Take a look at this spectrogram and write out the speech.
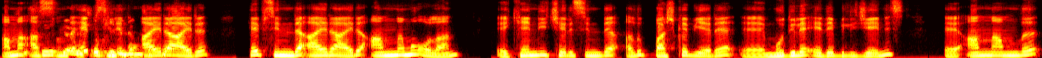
Ama Kesinlikle aslında öyle. hepsinin ayrı ayrı, hepsinin de ayrı ayrı anlamı olan e, kendi içerisinde alıp başka bir yere e, modüle edebileceğiniz e, anlamlı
